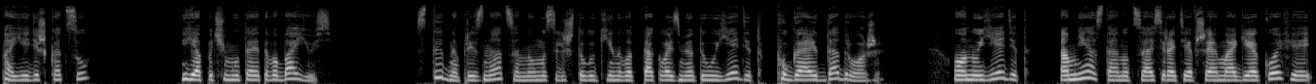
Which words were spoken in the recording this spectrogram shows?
поедешь к отцу? Я почему-то этого боюсь. Стыдно признаться, но мысль, что Лукин вот так возьмет и уедет, пугает до дрожи. Он уедет, а мне останутся осиротевшая магия кофе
